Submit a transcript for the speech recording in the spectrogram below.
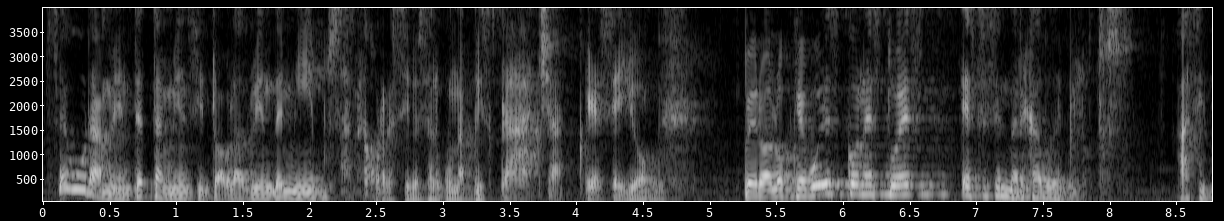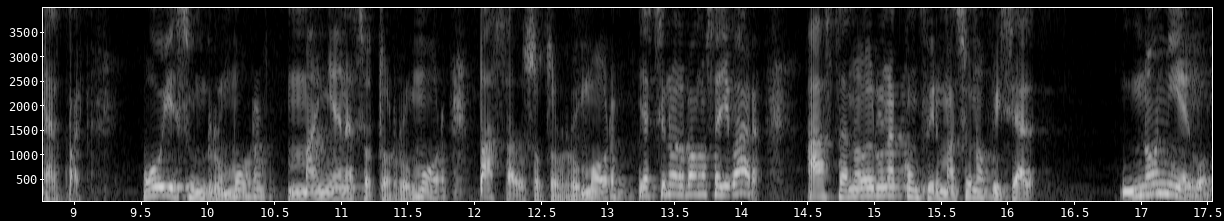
seguramente también si tú hablas bien de mí, pues a lo mejor recibes alguna pizcacha, qué sé yo. Pero a lo que voy con esto es, este es el mercado de pilotos, así tal cual. Hoy es un rumor, mañana es otro rumor, pasado es otro rumor, y así nos lo vamos a llevar, hasta no haber una confirmación oficial. No niego,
